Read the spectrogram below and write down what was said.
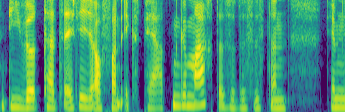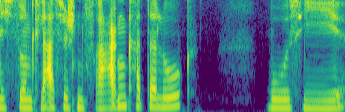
die wird tatsächlich auch von Experten gemacht. Also das ist dann, die haben nicht so einen klassischen Fragenkatalog, wo sie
